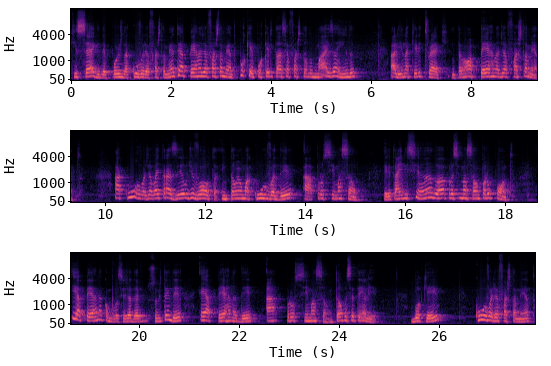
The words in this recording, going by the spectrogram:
que segue depois da curva de afastamento é a perna de afastamento. Por quê? Porque ele está se afastando mais ainda ali naquele track. Então, é uma perna de afastamento a curva já vai trazê-lo de volta. Então é uma curva de aproximação. Ele está iniciando a aproximação para o ponto. E a perna, como você já deve subentender, é a perna de aproximação. Então você tem ali bloqueio, curva de afastamento,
